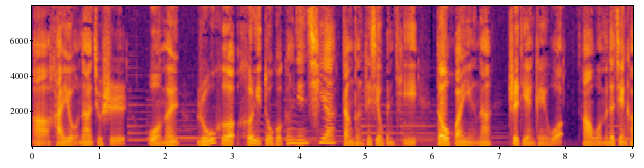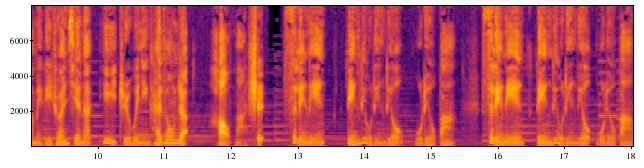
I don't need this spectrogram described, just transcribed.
啊，还有呢，就是我们如何合理度过更年期啊，等等这些问题，都欢迎呢致电给我啊。我们的健康美丽专线呢，一直为您开通着，号码是四零零零六零六五六八，四零零零六零六五六八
